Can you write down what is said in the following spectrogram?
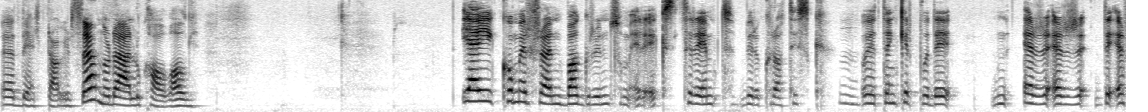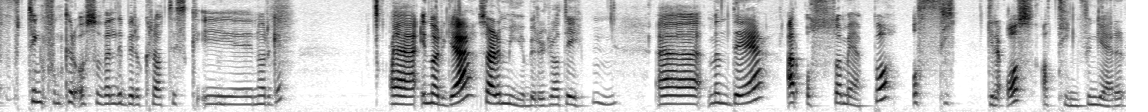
eh, deltakelse når det er lokalvalg. Jeg kommer fra en bakgrunn som er ekstremt byråkratisk. Og jeg tenker på det er, er, det Ting funker også veldig byråkratisk i Norge. Eh, I Norge så er det mye byråkrati. Eh, men det er også med på å sikre oss at ting fungerer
